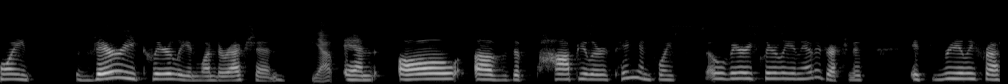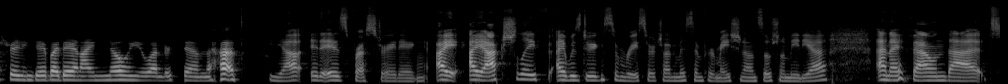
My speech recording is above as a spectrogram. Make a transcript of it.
points very clearly in one direction. Yep. And all of the popular opinion points so very clearly in the other direction. It's, it's really frustrating day by day and i know you understand that yeah it is frustrating i i actually i was doing some research on misinformation on social media and i found that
